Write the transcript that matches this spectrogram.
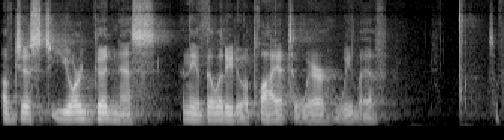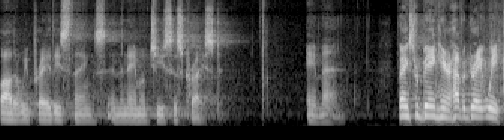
of just your goodness and the ability to apply it to where we live. So, Father, we pray these things in the name of Jesus Christ. Amen. Thanks for being here. Have a great week.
